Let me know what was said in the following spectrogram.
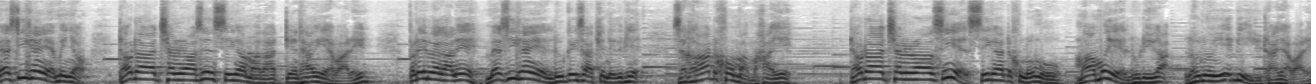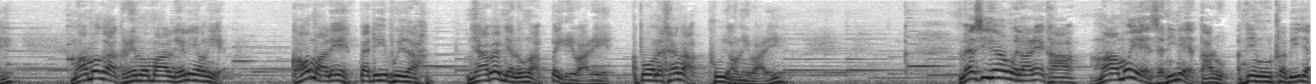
မက်ဆီခန်ရဲ့အမိန့်ကြောင့်ဒေါက်တာချန်ဒရာဆင်းစေးကမှသာတင်ထားခဲ့ရပါတယ်ပလိဘက်ကလည်းမက်ဆီခန်ရဲ့လူကိစ္စဖြစ်နေသဖြင့်စကားတစ်ခုမှမဟာရေးဒေါက်တာချန်ဒရာဆင်းရဲ့စေးကန်းတစ်ခုလုံးကိုမာမွတ်ရဲ့လူတွေကလုံခြုံရေးအပြည့်ယူထားကြပါတယ်မာမွတ်ကဂရင်ပေါ်မှာလဲလျောင်းလျက်ခေါင်းမှာလည်းပက်တီးဖွေးသားညာဘက်မျက်လုံးကပိတ်နေပါတယ်အပေါ်နှခမ်းကဖူးယောင်နေပါတယ် မက်ဆီကန်ဝင်လာတဲ့အခါမာမွတ်ရဲ့ဇနီးနဲ့သားတို့အပြင်ကိုထွက်ပြေးကြ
